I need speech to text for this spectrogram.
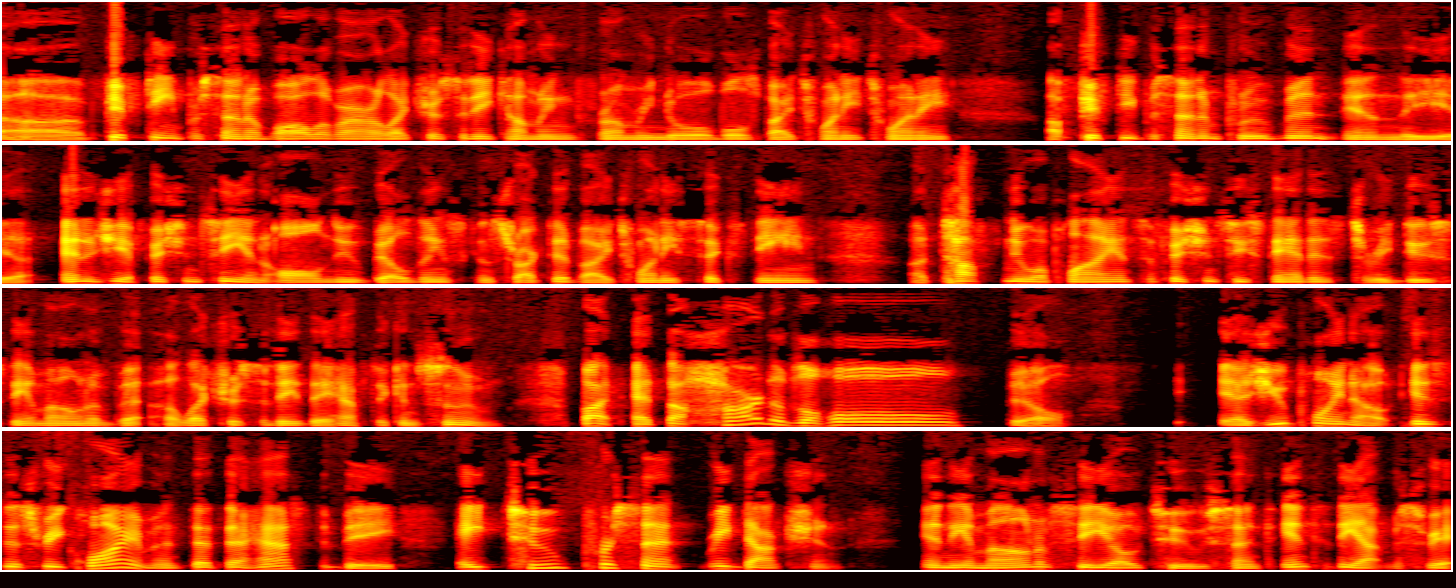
Uh, 15% of all of our electricity coming from renewables by 2020, a 50% improvement in the uh, energy efficiency in all new buildings constructed by 2016, a tough new appliance efficiency standards to reduce the amount of electricity they have to consume. But at the heart of the whole bill, as you point out, is this requirement that there has to be a 2% reduction in the amount of CO2 sent into the atmosphere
